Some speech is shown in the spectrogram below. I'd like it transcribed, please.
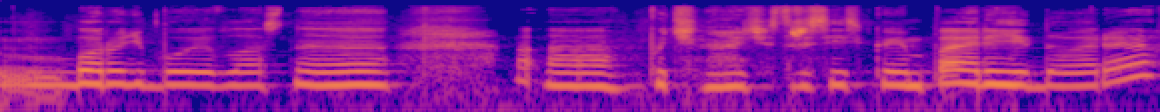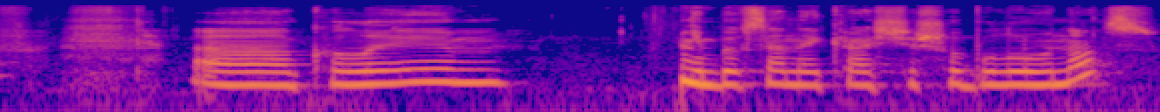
боротьби, власне, е, починаючи з Російської імперії до РФ, е, коли ніби все найкраще, що було у нас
